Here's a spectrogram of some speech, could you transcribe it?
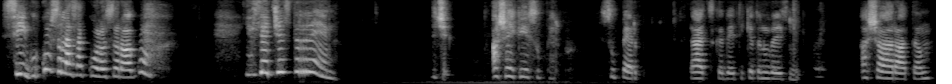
Singur. Cum să las acolo, săracul? Este acest ren. Deci, așa e că e superb. Superb. Dați că de etichetă nu vedeți nimic. Așa arată.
